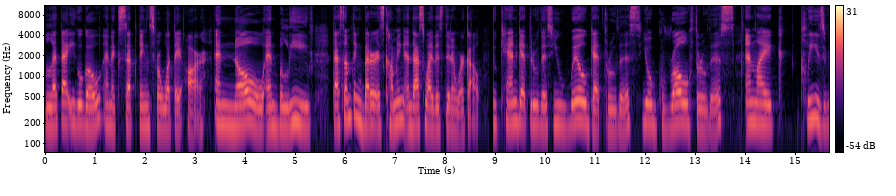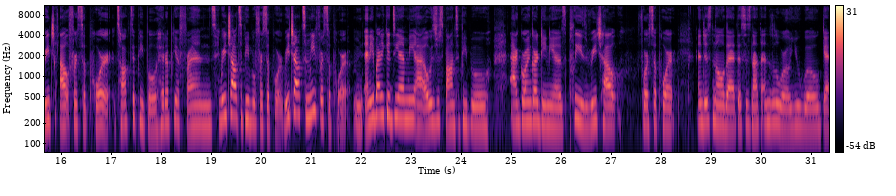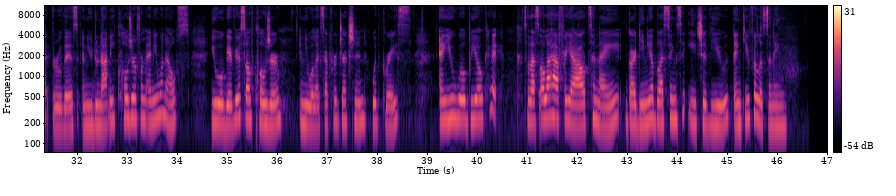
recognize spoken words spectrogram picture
Let that ego go and accept things for what they are. And know and believe that something better is coming, and that's why this didn't work out. You can get through this. You will get through this. You'll grow through this. And like, please reach out for support. Talk to people, hit up your friends, reach out to people for support. Reach out to me for support. Anybody could DM me. I always respond to people at Growing Gardenias. Please reach out for support and just know that this is not the end of the world. You will get through this and you do not need closure from anyone else. You will give yourself closure and you will accept rejection with grace and you will be okay. So that's all I have for y'all tonight. Gardenia blessings to each of you. Thank you for listening.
